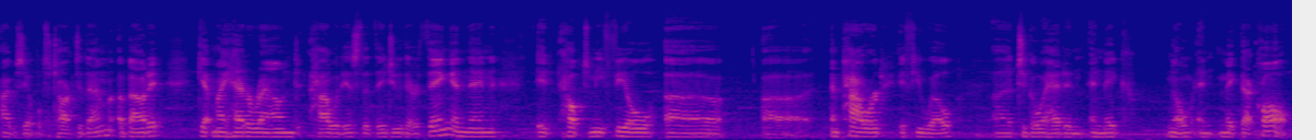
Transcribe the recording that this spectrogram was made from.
I was able to talk to them about it, get my head around how it is that they do their thing, and then it helped me feel uh, uh, empowered, if you will, uh, to go ahead and, and make you know and make that call.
